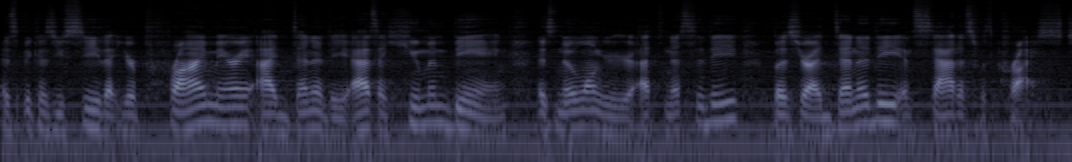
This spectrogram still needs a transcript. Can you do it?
is because you see that your primary identity as a human being is no longer your ethnicity, but it's your identity and status with Christ.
